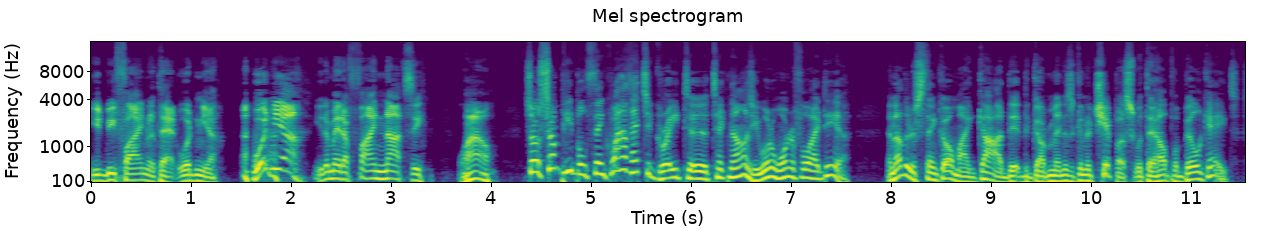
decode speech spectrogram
You'd be fine with that, wouldn't you? wouldn't you? You'd have made a fine Nazi. Wow. So some people think, wow, that's a great uh, technology. What a wonderful idea. And others think, oh my God, the, the government is going to chip us with the help of Bill Gates.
